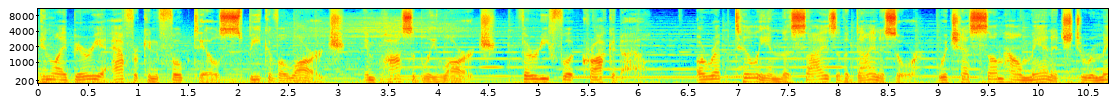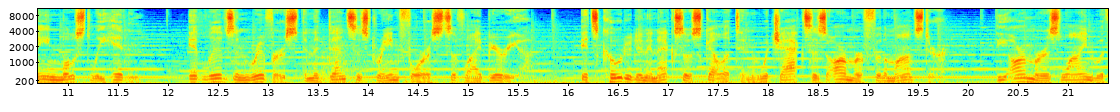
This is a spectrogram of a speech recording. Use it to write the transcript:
In Liberia, African folktales speak of a large, impossibly large, 30-foot crocodile, a reptilian the size of a dinosaur, which has somehow managed to remain mostly hidden. It lives in rivers in the densest rainforests of Liberia. It's coated in an exoskeleton which acts as armor for the monster. The armor is lined with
